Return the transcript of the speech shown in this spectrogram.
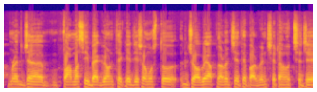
আপনার যা ফার্মাসি ব্যাকগ্রাউন্ড থেকে যে সমস্ত জবে আপনারা যেতে পারবেন, সেটা হচ্ছে যে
